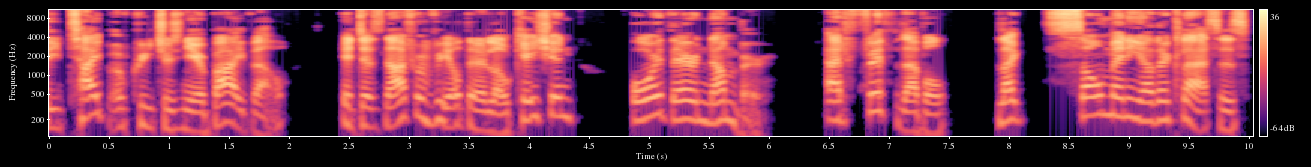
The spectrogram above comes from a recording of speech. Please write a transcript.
the type of creatures nearby, though. It does not reveal their location or their number. At 5th level, like so many other classes,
